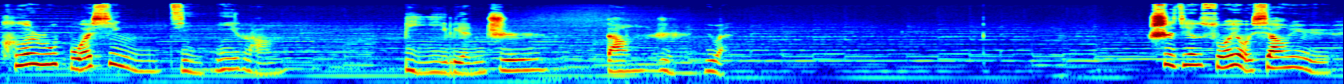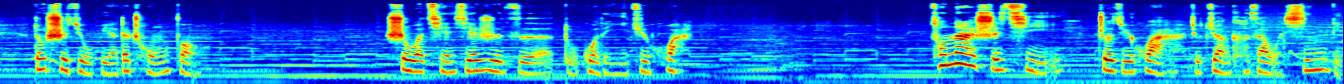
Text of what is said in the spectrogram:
何如薄幸锦衣郎？比翼连枝当日愿。世间所有相遇，都是久别的重逢。是我前些日子读过的一句话。从那时起，这句话就镌刻在我心底，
